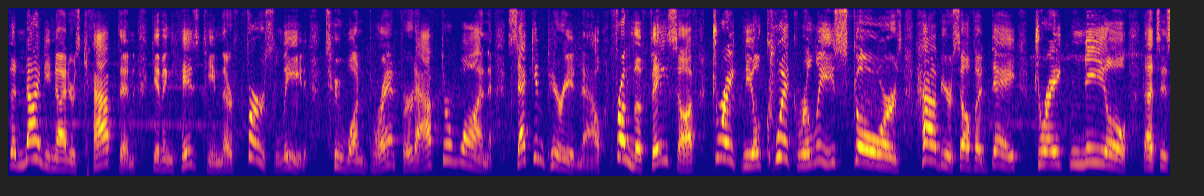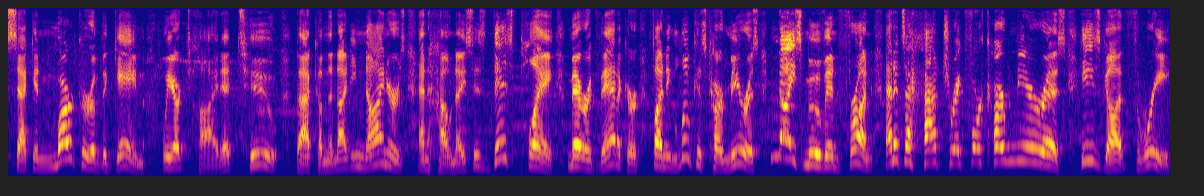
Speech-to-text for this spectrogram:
The 99ers captain giving his team their first lead 2 1 Brantford after one. Second period now from the faceoff. Drake Neal, quick release, scores. Have yourself a day, Drake Neal. That's his second marker of the game. We are tied at two. Back come the 99ers. And how nice is this play? Merrick Vanaker finding Lucas Carmiris. Nice move in front. And it's a hat trick for Carmiris. He's got three.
